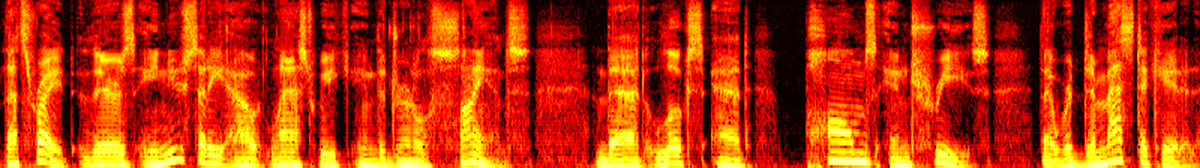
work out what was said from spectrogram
That's right. There's a new study out last week in the journal Science that looks at palms and trees that were domesticated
